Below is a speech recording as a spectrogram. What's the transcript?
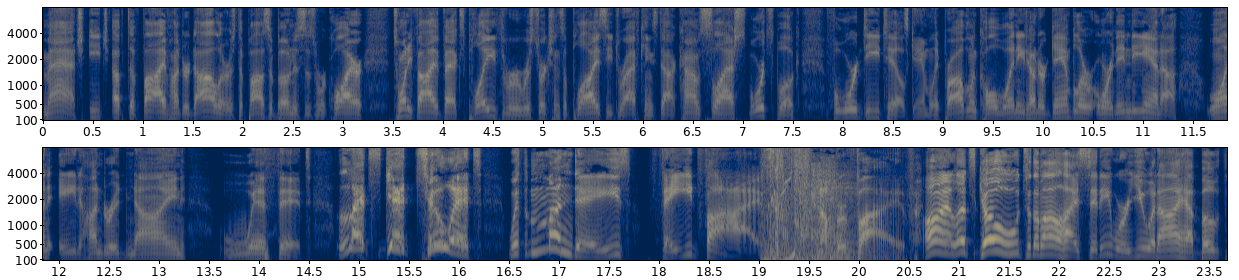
match, each up to $500. Deposit bonuses require 25x playthrough. Restrictions apply. See DraftKings.com slash sportsbook for details. Gambling problem? Call 1-800-GAMBLER or in Indiana, 1-800-9 with it. Let's get to it with Monday's Fade 5. Number five. All right, let's go to the Mile High City where you and I have both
